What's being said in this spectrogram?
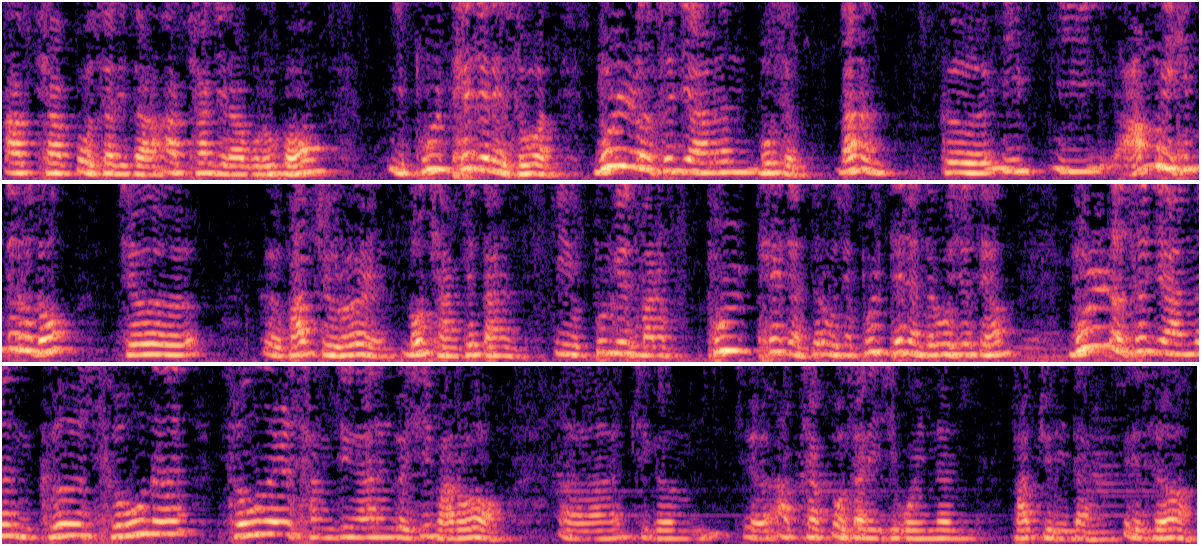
악착보살이다 악착이라 부르고 이 불태전에서 온 물러서지 않은 모습. 나는 그이 이 아무리 힘들어도 저 그 밧줄을 놓지 않겠다는 이 불교에서 말하는 불태전 들어보세요. 불태전 들어보셨어요? 물러서지 않는 그 서운을 서운을 상징하는 것이 바로 어, 지금 저 악착보살이 지고 있는 밧줄이다. 그래서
